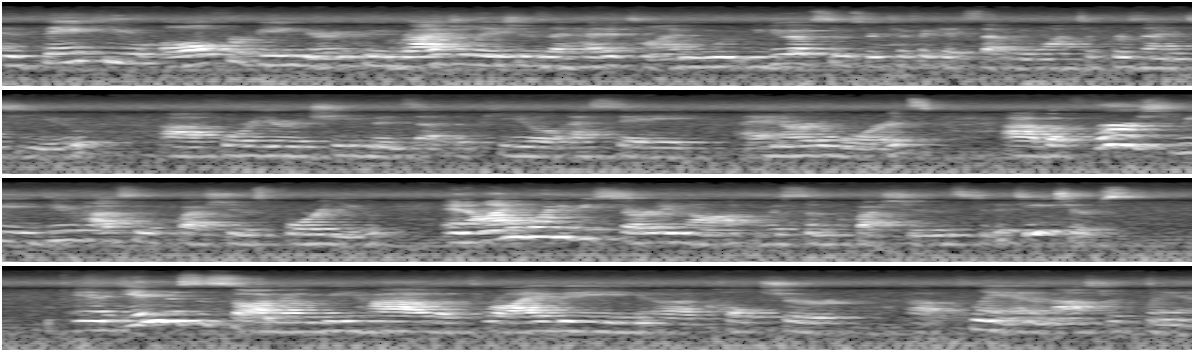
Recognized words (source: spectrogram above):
And thank you all for being here and congratulations ahead of time. We, we do have some certificates that we want to present to you uh, for your achievements at the Peel Essay and Art Awards. Uh, but first, we do have some questions for you. And I'm going to be starting off with some questions to the teachers. And in Mississauga, we have a thriving uh, culture uh, plan, a master plan.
